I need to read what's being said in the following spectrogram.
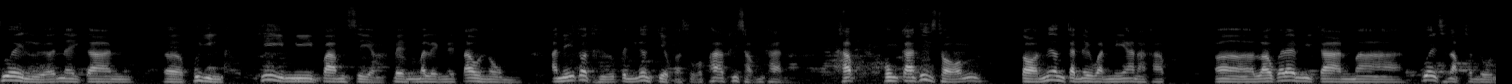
ช่วยเหลือในการผู้หญิงที่มีความเสี่ยงเป็นมะเร็งในเต้านม อันนี้ก็ถือเป็นเรื่องเกี่ยวกับสุขภาพที่สำคัญครับ โครงการที่สองต่อเนื่องกันในวันนี้นะครับ เราก็ได้มีการมาช่วยสนับสนุน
